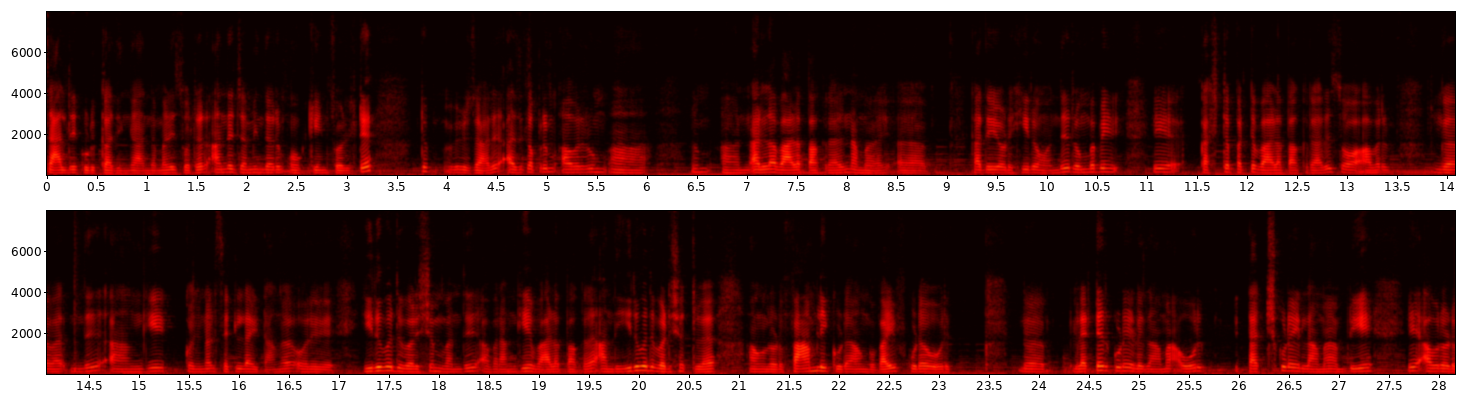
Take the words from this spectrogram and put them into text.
சேலரி கொடுக்காதீங்க. அந்த மாதிரி சொல்கிறார் அந்த ஜமீன்தாரும் ஓகேன்னு சொல்லிட்டு விடுறாரு அதுக்கப்புறம் அவரும் நல்லா வேலை பார்க்குறாரு. நம்ம கதையோட ஹீரோ வந்து ரொம்பவே கஷ்டப்பட்டு வேலை பார்க்குறாரு. ஸோ அவர் இங்கே வந்து அங்கேயே கொஞ்ச நாள் செட்டில் ஆகிட்டாங்க ஒரு இருபது வருஷம் வந்து அவர் அங்கேயே வேலை பார்க்குறாரு அந்த இருபது வருஷத்தில் அவங்களோட ஃபேமிலி கூட அவங்க ஒய்ஃப் கூட ஒரு லெட்டர் கூட எழுதாமல் ஒரு டச் கூட இல்லாமல் அப்படியே அவரோட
